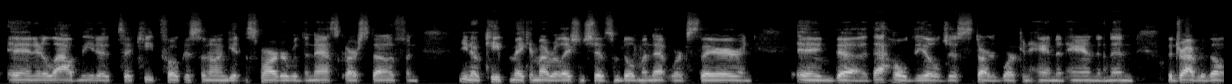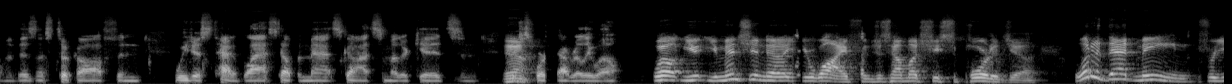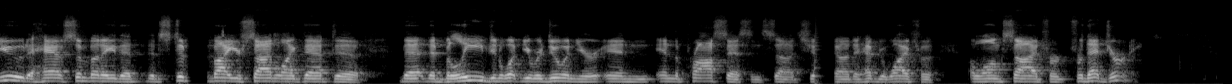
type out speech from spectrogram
and it allowed me to to keep focusing on getting smarter with the NASCAR stuff and you know keep making my relationships and build my networks there. And and uh, that whole deal just started working hand in hand. And then the driver development business took off and we just had a blast helping Matt Scott some other kids and yeah. it just worked out really well. Well, you you mentioned uh, your wife and just how much she supported you. What did that mean for you to have somebody that that stood by your side like that? To, that that believed in what you were doing you're in in the process and such uh, to have your wife uh, alongside for for that journey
